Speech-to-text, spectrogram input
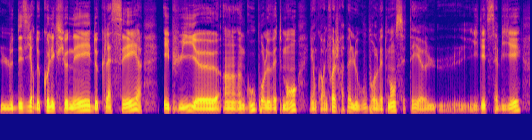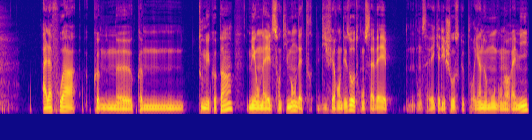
le désir de collectionner, de classer et puis euh, un, goût pour le vêtement. Et encore une fois, je rappelle, le goût pour le vêtement, c'était euh, l'idée de s'habiller à la fois comme, euh, comme tous mes copains, mais on avait le sentiment d'être différent des autres. On savait on savait qu'il y a des choses que pour rien au monde on aurait mis,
